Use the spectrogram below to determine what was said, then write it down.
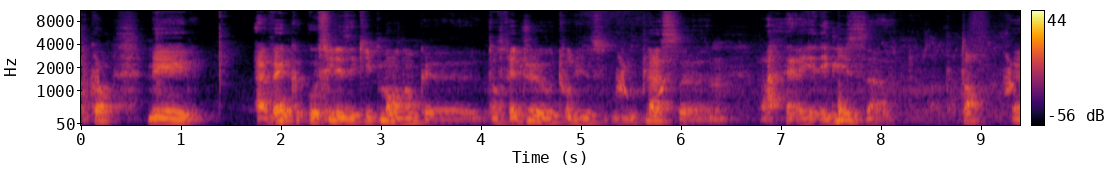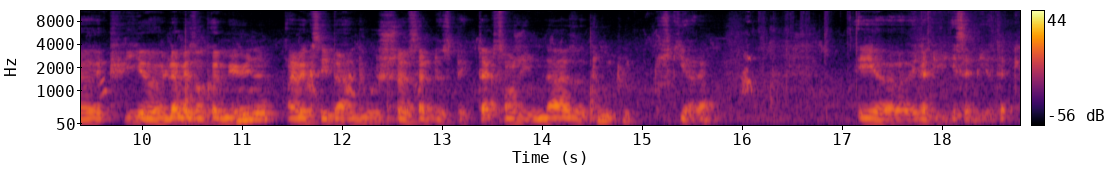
d'accord, mais avec aussi les équipements, donc euh, d'entrée de jeu autour d'une place, euh, il y a l'église, ça, important. Euh, puis euh, la maison commune, avec ses bains-douches, sa salle de spectacle, son gymnase, tout, tout, tout ce qu'il y a là. Et, euh, et, la, bi- et sa bibliothèque.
